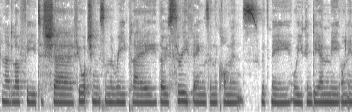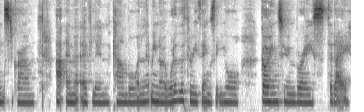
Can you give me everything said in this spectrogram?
And I'd love for you to share, if you're watching this on the replay, those three things in the comments with me, or you can DM me on Instagram at Emma Evelyn Campbell and let me know what are the three things that you're going to embrace today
